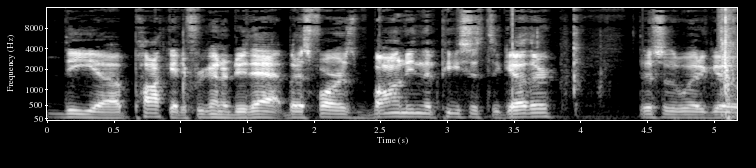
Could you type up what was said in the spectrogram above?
the uh, pocket if you're going to do that. But as far as bonding the pieces together, this is the way to go.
